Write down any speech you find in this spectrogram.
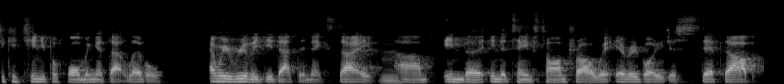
to continue performing at that level and we really did that the next day mm. um, in the in the team's time trial where everybody just stepped up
